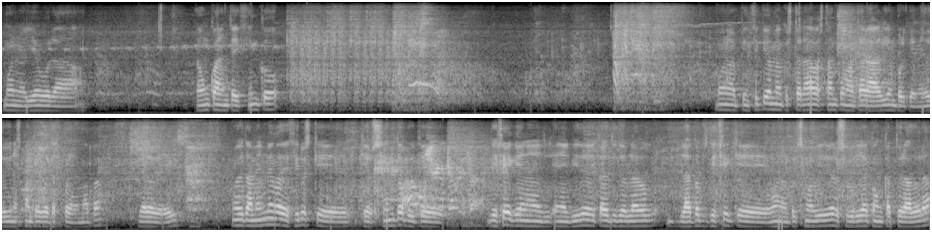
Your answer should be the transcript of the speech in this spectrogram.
Bueno, llevo la, la 1.45 Bueno, al principio me costará bastante matar a alguien porque me doy unas cuantas vueltas por el mapa, ya lo veréis. Bueno, también vengo a deciros que, que os siento porque dije que en el, en el vídeo de Call of Duty Black Ops dije que bueno, el próximo vídeo lo subiría con capturadora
